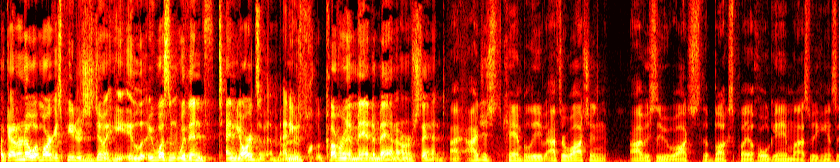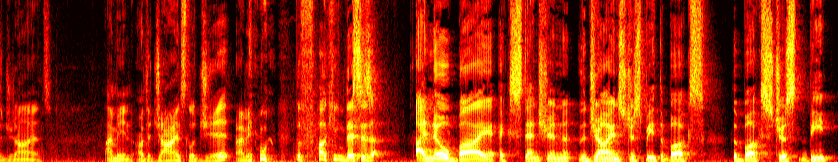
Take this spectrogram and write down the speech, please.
Like I don't know what Marcus Peters is doing. He he wasn't within ten yards of him, and he was covering him man to man. I don't understand. I, I just can't believe after watching obviously we watched the Bucs play a whole game last week against the Giants. I mean, are the Giants legit? I mean, the fucking This is. I know by extension, the Giants just beat the Bucs. The Bucs just beat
